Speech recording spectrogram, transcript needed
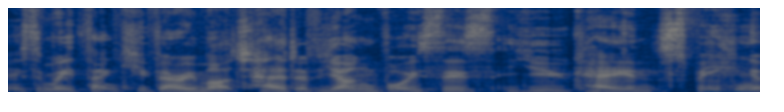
Jason Reed, thank you very much, head of Young Voices UK. And speaking of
